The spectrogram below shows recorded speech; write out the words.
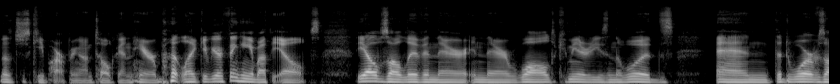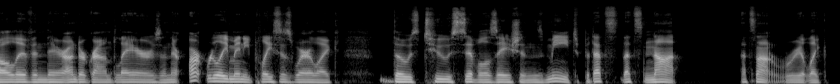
let's just keep harping on Tolkien here, but like if you're thinking about the elves, the elves all live in their in their walled communities in the woods, and the dwarves all live in their underground lairs, and there aren't really many places where like those two civilizations meet. But that's that's not that's not real. Like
